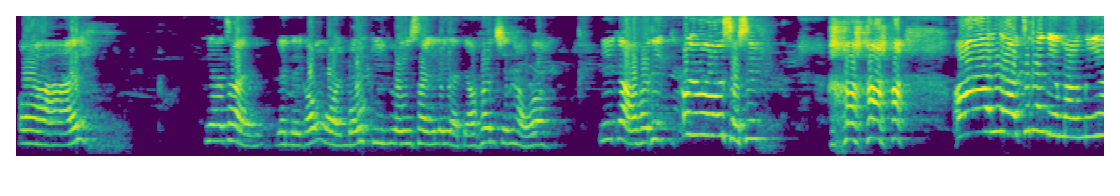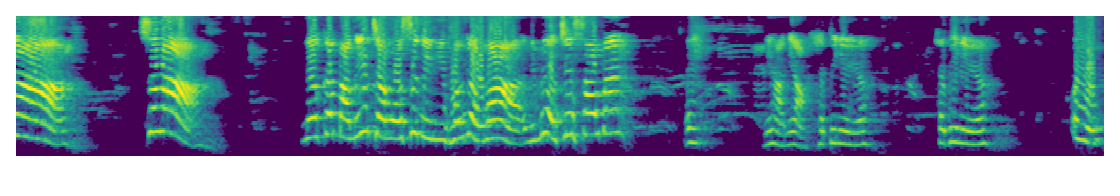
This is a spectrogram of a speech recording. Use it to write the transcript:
哇！依家真係人哋講外母見女婿，你又掉翻轉頭啊！依家我快啲，哎呦，小心！哈哈哈！哎呀，这个你妈咪啊，是吗？你要跟媽咪讲我是你女朋友嘛？你没有介绍吗？哎，你好，你好，Happy New Year，Happy New Year！哎呦，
